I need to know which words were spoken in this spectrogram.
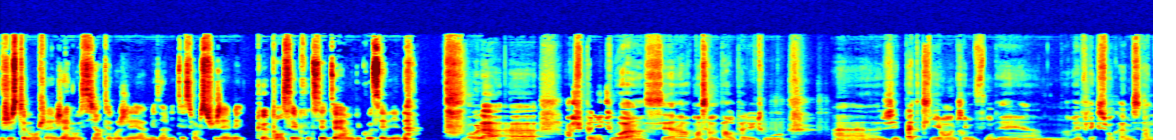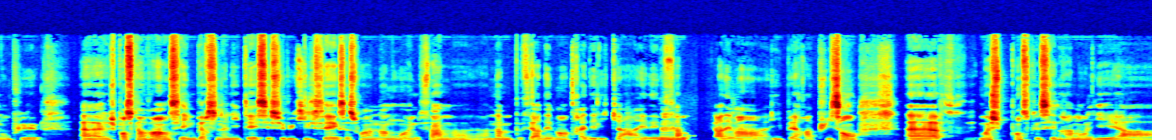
justement, j'ai j'aime aussi interroger, heu, mes invités sur le sujet, mais que pensez-vous de ces termes du coup, Céline? oh là, alors je suis pas du tout, alors moi ça me parle pas du tout. J'ai pas de clients qui me font des, réflexions comme ça non plus. Heu, je pense qu'un vin, c'est une personnalité, c'est celui qui le fait, que ce soit un homme ou une femme. Heu, un homme peut faire des vins très délicats et des femmes Mmh peuvent faire des vins hyper puissants. Moi, je pense que c'est vraiment lié à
